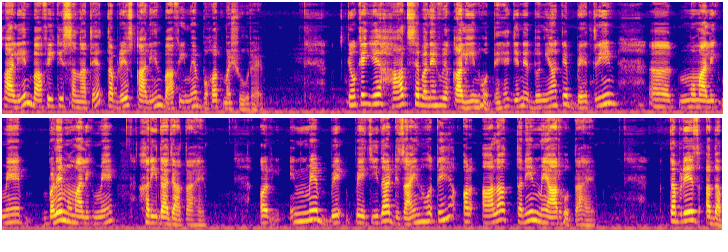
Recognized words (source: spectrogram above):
قالین بافی کی صنعت ہے، تبریز قالین بافی میں بہت مشہور ہے۔ کیونکہ یہ ہاتھ سے بنے ہوئے قالین ہوتے ہیں، جنہیں دنیا کے بہترین ممالک میں، بڑے ممالک میں خریدا جاتا ہے۔ اور ان میں بے پیچیدہ ڈیزائن ہوتے ہیں اور اعلیٰ ترین معیار ہوتا ہے۔ تبریز ادب۔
